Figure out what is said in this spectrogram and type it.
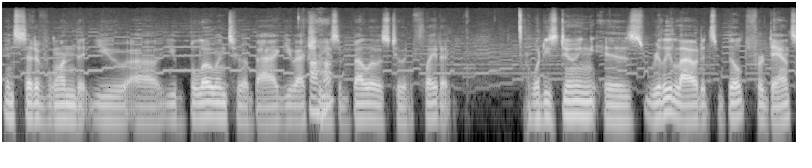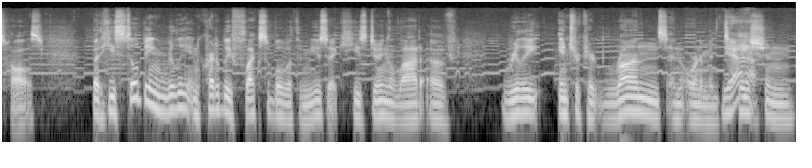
Instead of one that you, uh, you blow into a bag, you actually uh-huh. use a bellows to inflate it. What he's doing is really loud. It's built for dance halls but he's still being really incredibly flexible with the music. He's doing a lot of really intricate runs and ornamentation. Yeah.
